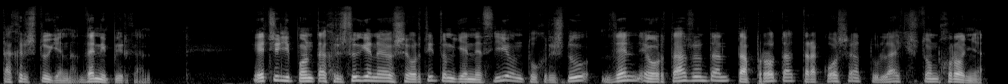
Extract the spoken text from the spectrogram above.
Τα Χριστούγεννα δεν υπήρχαν. Έτσι λοιπόν τα Χριστούγεννα ως εορτή των γενεθλίων του Χριστού δεν εορτάζονταν τα πρώτα 300 τουλάχιστον χρόνια.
